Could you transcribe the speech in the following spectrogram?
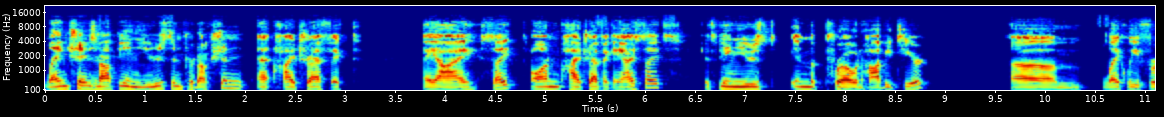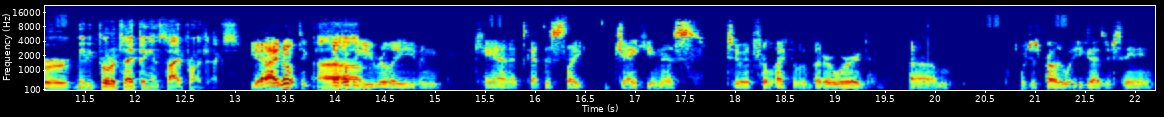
LangChain's not being used in production at high trafficked AI site on high traffic AI sites. It's being used in the pro and hobby tier, um, likely for maybe prototyping and side projects. Yeah, I don't think I don't think Um, you really even can. It's got this slight jankiness to it, for lack of a better word, um, which is probably what you guys are seeing.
